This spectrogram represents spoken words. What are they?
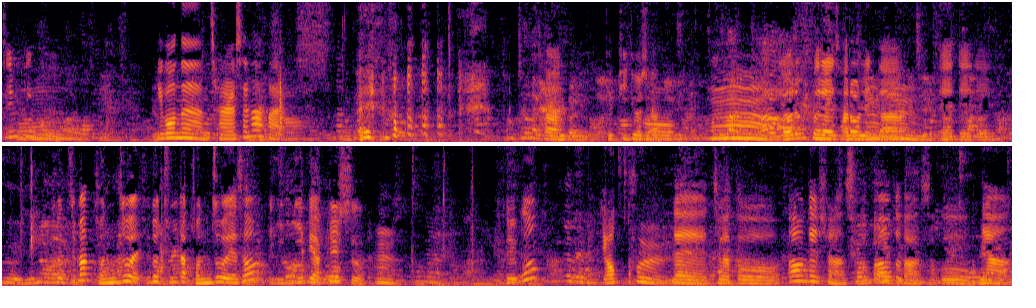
찐핑크. 이거는 잘 새나가요. 자, 이렇게 비교샷. 음. 여름cool에 잘 어울린다. 음. 네네네. 그렇지만 건조해, 이거 둘 다 건조해서 이 니비아 필수. 음. 그리고, 여cool. 네, 제가 또 파운데이션 안 쓰고 파우더도 안 쓰고 그냥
